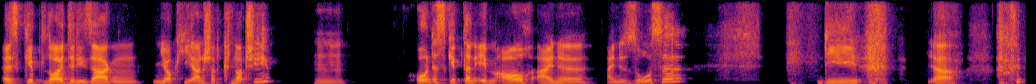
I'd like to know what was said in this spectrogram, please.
Es gibt Leute, die sagen Gnocchi anstatt Knocchi. Mhm. Und es gibt dann eben auch eine, eine Soße, die, ja.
